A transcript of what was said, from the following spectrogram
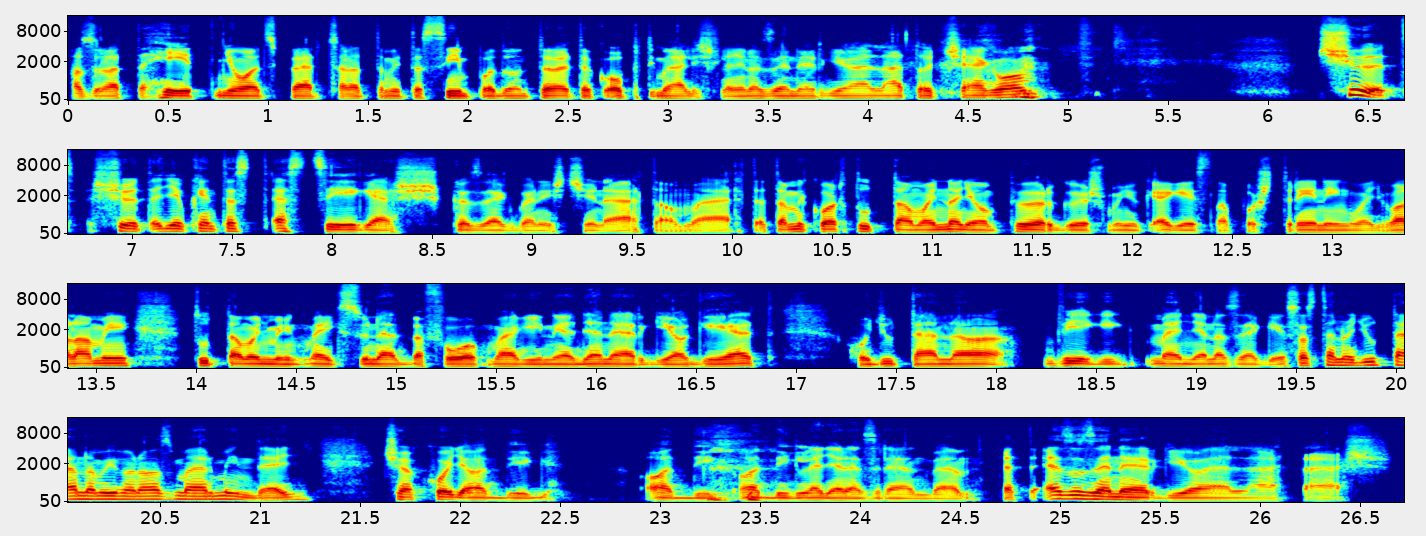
az alatt a 7-8 perc alatt, amit a színpadon töltök, optimális legyen az energiaellátottságom. Sőt, sőt, egyébként ezt, ezt céges közegben is csináltam már. Tehát amikor tudtam, hogy nagyon pörgős, mondjuk egész napos tréning vagy valami, tudtam, hogy mondjuk melyik szünetbe fogok meginni egy energiagélt, hogy utána végig menjen az egész. Aztán, hogy utána mi van, az már mindegy, csak hogy addig, addig, addig legyen ez rendben. Tehát ez az energiaellátás.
